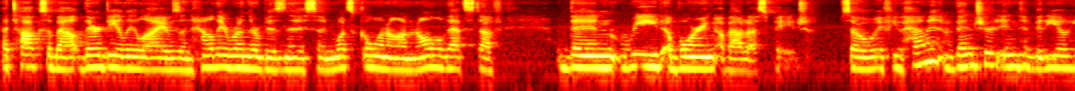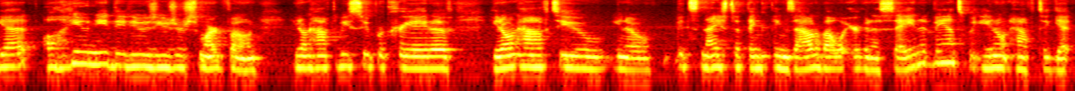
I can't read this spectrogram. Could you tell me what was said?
that talks about their daily lives and how they run their business and what's going on and all of that stuff than read a boring about us page. So if you haven't ventured into video yet, all you need to do is use your smartphone. You don't have to be super creative. You don't have to, you know, it's nice to think things out about what you're going to say in advance, but you don't have to get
